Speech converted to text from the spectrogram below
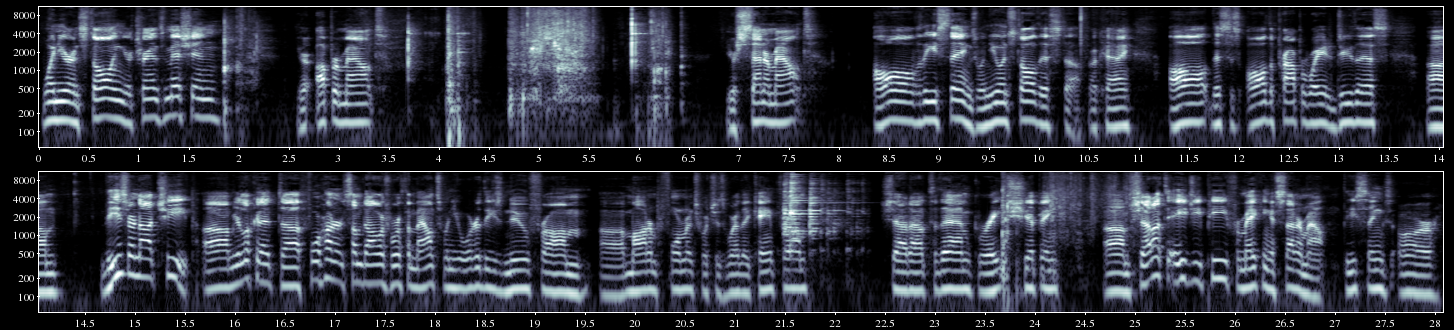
when you're installing your transmission, your upper mount, your center mount, all of these things when you install this stuff, okay? All This is all the proper way to do this. Um, these are not cheap. Um, you're looking at uh, 400 some dollars worth of mounts when you order these new from uh, Modern Performance, which is where they came from. Shout out to them. Great shipping. Um, shout out to AGP for making a center mount. These things are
